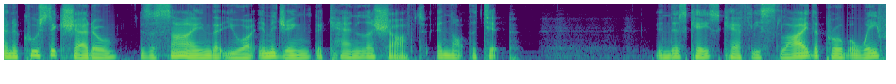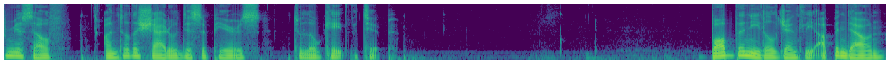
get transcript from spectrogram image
An acoustic shadow is a sign that you are imaging the cannula shaft and not the tip. In this case, carefully slide the probe away from yourself until the shadow disappears to locate the tip. Bob the needle gently up and down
